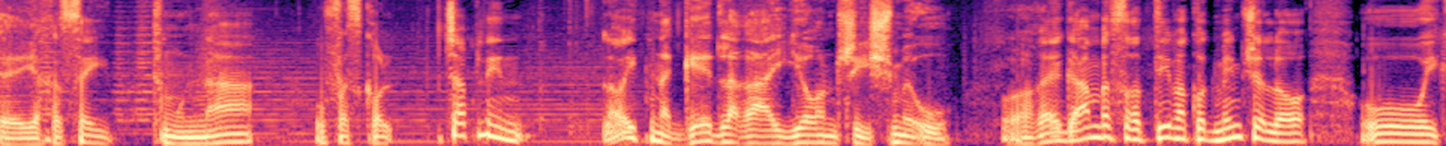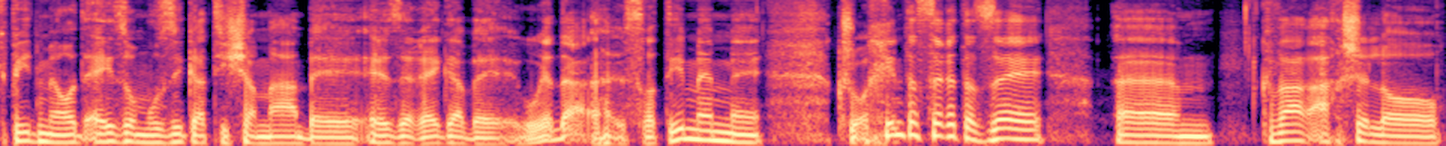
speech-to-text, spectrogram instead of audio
ביחסי תמונה ופסקול. צ'פלין לא התנגד לרעיון שישמעו. הרי גם בסרטים הקודמים שלו הוא הקפיד מאוד איזו מוזיקה תישמע באיזה רגע ב... הוא ידע סרטים הם אה, כשהוא הכין את הסרט הזה אה, כבר אח שלו אה,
